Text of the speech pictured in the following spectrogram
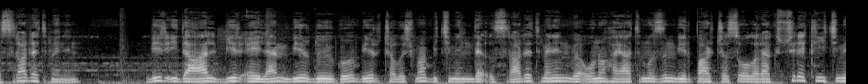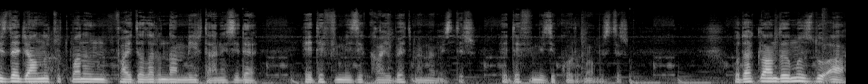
ısrar etmenin, bir ideal, bir eylem, bir duygu, bir çalışma biçiminde ısrar etmenin ve onu hayatımızın bir parçası olarak sürekli içimizde canlı tutmanın faydalarından bir tanesi de hedefimizi kaybetmememizdir. Hedefimizi korumamızdır. Odaklandığımız dua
